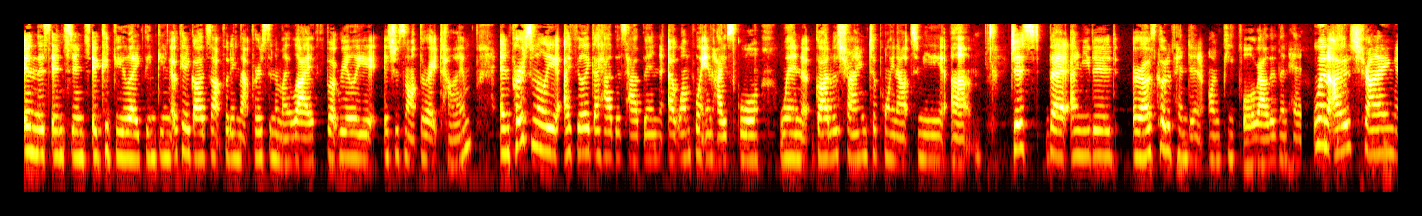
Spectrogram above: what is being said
In this instance, it could be like thinking, okay, God's not putting that person in my life, but really it's just not the right time. And personally, I feel like I had this happen at one point in high school when God was trying to point out to me um, just that I needed, or I was codependent on people rather than Him. When I was trying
